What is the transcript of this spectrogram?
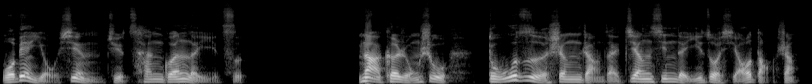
我便有幸去参观了一次。那棵榕树独自生长在江心的一座小岛上。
